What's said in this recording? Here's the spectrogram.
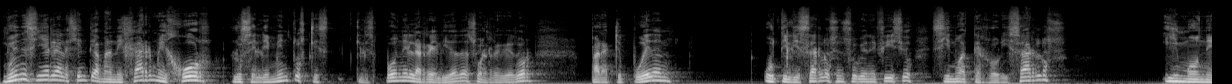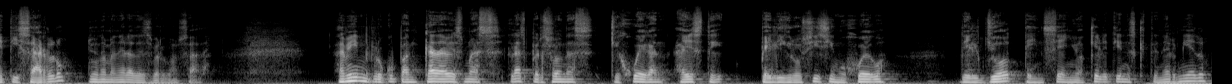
no en enseñarle a la gente a manejar mejor los elementos que, les pone la realidad a su alrededor para que puedan utilizarlos en su beneficio, sino aterrorizarlos y monetizarlo de una manera desvergonzada. A mí me preocupan cada vez más las personas que juegan a este peligrosísimo juego del yo te enseño a qué le tienes que tener miedo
